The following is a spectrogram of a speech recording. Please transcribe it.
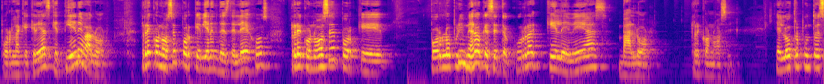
por la que creas que tiene valor. Reconoce porque vienen desde lejos. Reconoce porque por lo primero que se te ocurra que le veas valor. Reconoce. El otro punto es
